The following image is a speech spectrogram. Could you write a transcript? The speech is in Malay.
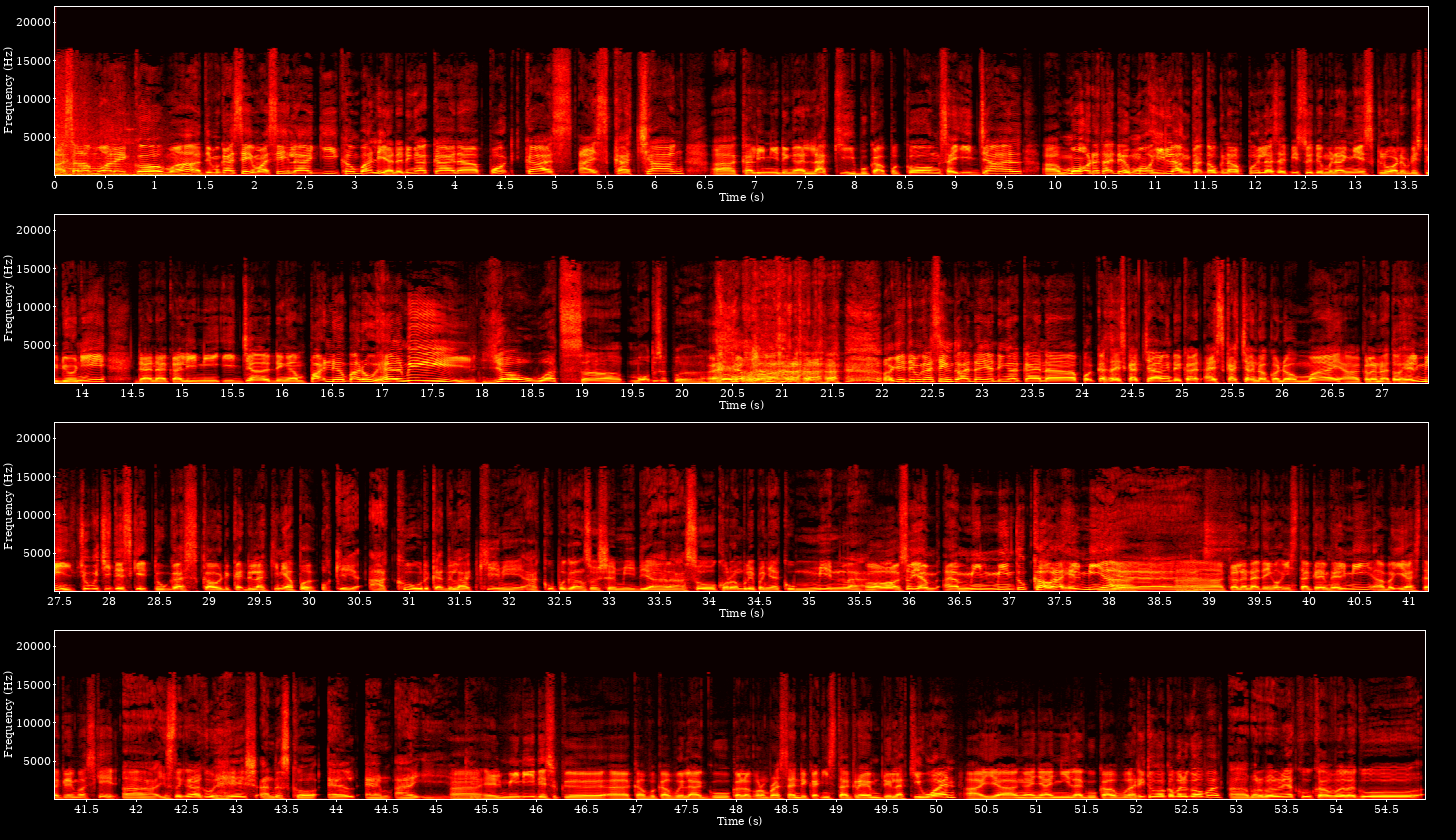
Assalamualaikum. Ha, Terima kasih. Masih lagi kembali Anda dengarkan uh, podcast Ais Kacang. Uh, Kali ni dengan Laki Buka Pekong. Saya Ijal. Uh, Mok dah tak ada. Mok hilang. Tak tahu kenapa Last episode dia menangis Keluar daripada studio ni. Dan uh, kali ni Ijal dengan partner baru Helmi. Yo, what's up? Mok tu siapa? Okey, terima kasih untuk anda yang dengarkan uh, podcast Ais Kacang dekat aiskacang.com.my. Uh, kalau nak tahu Helmi, cuba cerita sikit tugas kau dekat lelaki ni apa? Okay, aku dekat lelaki ni, aku pegang social media lah. So, korang boleh panggil aku Min lah. Oh, so yang uh, min-min tu kau lah Helmi lah. Yes. Ah, kalau nak tengok Instagram Helmi, uh, bagi lah Instagram kau sikit. Uh, Instagram aku H underscore L-M-I-E. Ah, Helmi ni dia suka uh, cover-cover lagu Kalau korang perasan dekat Instagram The Lucky One uh, Yang nyanyi lagu cover Hari tu kau cover lagu apa? Uh, baru-baru ni aku cover lagu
